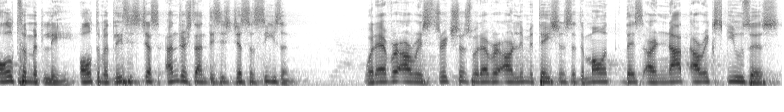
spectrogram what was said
ultimately, ultimately, this is just, understand, this is just a season. Whatever our restrictions, whatever our limitations at the moment, these are not our excuses.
